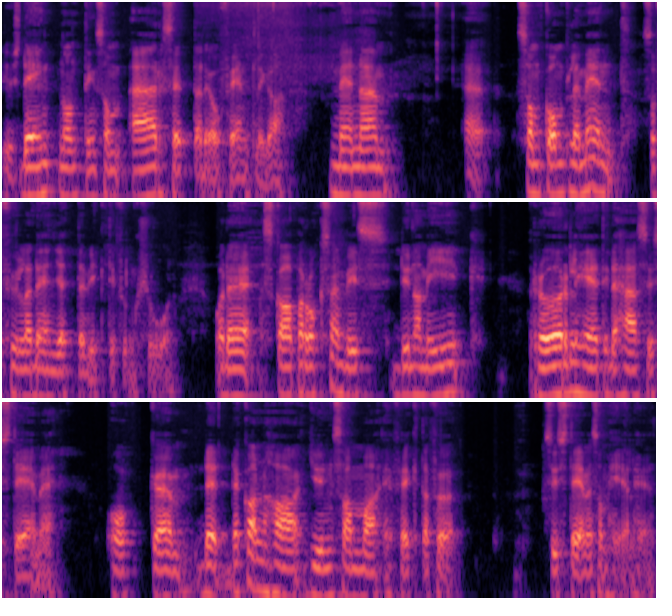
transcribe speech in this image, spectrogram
Just Det är inte någonting som ersätter det offentliga. Men eh, eh, som komplement så fyller det en jätteviktig funktion. Och det skapar också en viss dynamik, rörlighet i det här systemet. Och eh, det, det kan ha gynnsamma effekter för systemet som helhet.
